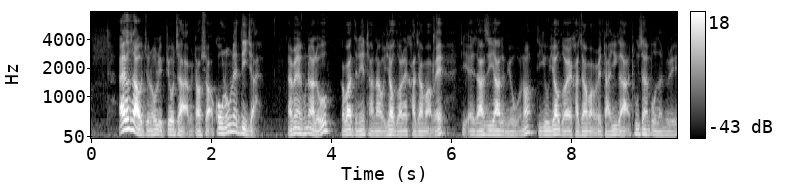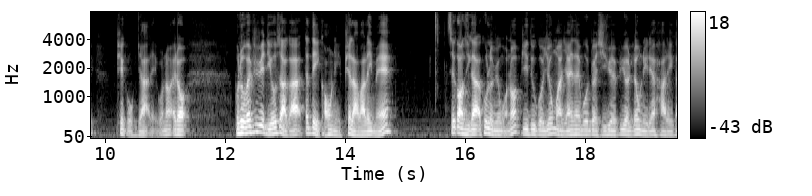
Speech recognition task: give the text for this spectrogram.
အဲဥစ္စာကိုကျွန်တော်တို့ပြောကြရပဲတောက်လျှောက်အကုန်လုံးလည်းသိကြတယ်ဒါပေမဲ့ခုနလိုကမ္ဘာသတင်းဌာနကိုရောက်သွားတဲ့ခါကျမှပဲ ဒီအဲဇာစီယာလိုမျိုးပေါ့နော်ဒီကိုရောက်သွားတဲ့ခါကျမှပဲဒါကြီးကအထူးဆန်းပုံစံမျိုးတွေဖြစ်ကုန်ကြတယ်ပေါ့နော်အဲ့တော့ဘလို့ပဲဖြစ်ဖြစ်ဒီဥစ္စာကတက်တဲ့ကောင်းနေဖြစ်လာပါလိမ့်မယ်စစ်ကောင်စီကအခုလိုမျိုးပေါ့နော်ပြည်သူကိုရုံမှရိုင်းဆိုင်ဖို့အတွက်ရည်ရွယ်ပြီးတော့လုပ်နေတဲ့ဟာတွေက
